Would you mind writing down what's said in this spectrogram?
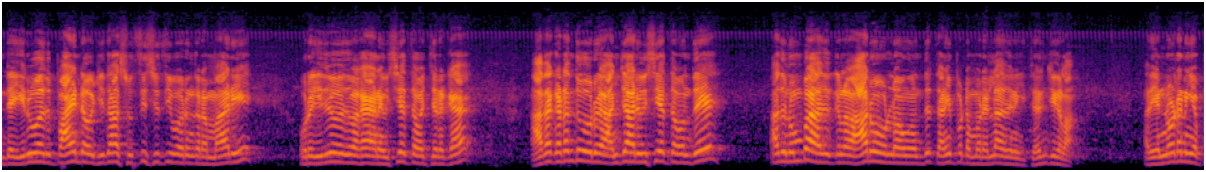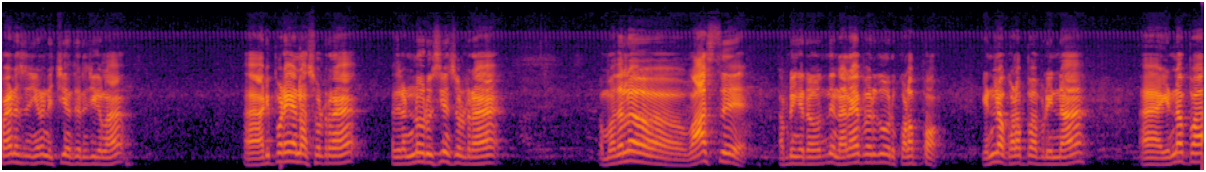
இந்த இருபது பாயிண்ட்டை வச்சு தான் சுற்றி சுற்றி வருங்கிற மாதிரி ஒரு இருபது வகையான விஷயத்தை வச்சுருக்கேன். அதை கடந்து ஒரு அஞ்சாறு விஷயத்தை வந்து அது ரொம்ப அதுக்குள்ள ஆர்வம் உள்ளவங்க வந்து தனிப்பட்ட முறையில் அதை நீங்கள் தெரிஞ்சுக்கலாம். அது என்னோட நீங்கள் பயணம் செஞ்சீங்கன்னா நிச்சயம் தெரிஞ்சுக்கலாம். அடிப்படையாக நான் சொல்கிறேன் அதில் இன்னொரு விஷயம் சொல்கிறேன் முதல்ல வாஸ்து அப்படிங்கிறது வந்து நிறைய பேருக்கு ஒரு குழப்பம். என்ன குழப்பம் அப்படின்னா என்னப்பா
